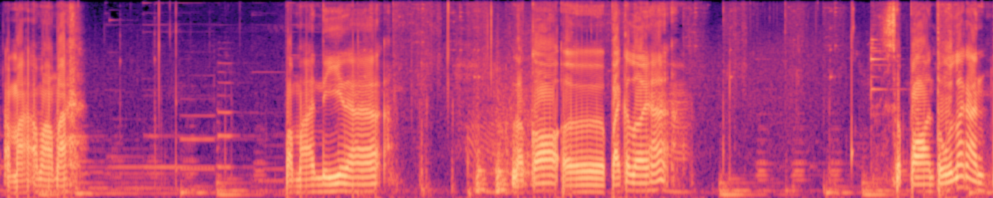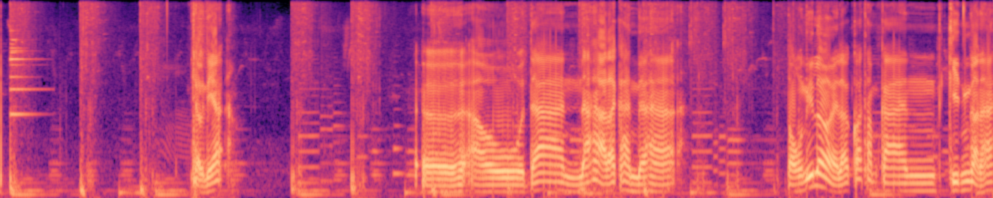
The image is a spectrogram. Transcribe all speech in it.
เอามา เอามามา ประมาณนี้นะฮะ แล้วก็เออไปกันเลยฮะ สปอนตูนแล้วกัน แถวเนี้ย เออเอาด้านหน้าแล้วกันนะฮะ ตรงนี้เลยแล้วก็ทำการกินก่อนนะ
